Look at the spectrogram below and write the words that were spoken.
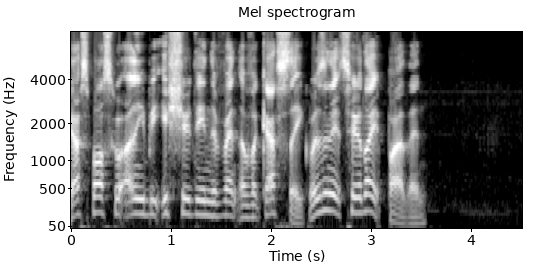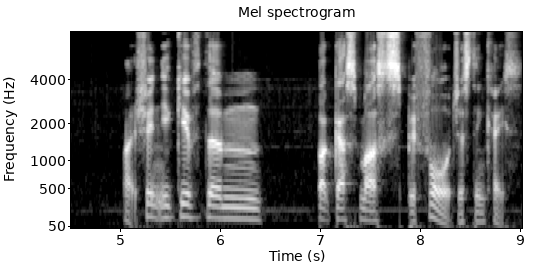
Gas mask will only be issued in the event of a gas leak. Wasn't it too late by then? Like, shouldn't you give them gas masks before, just in case?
